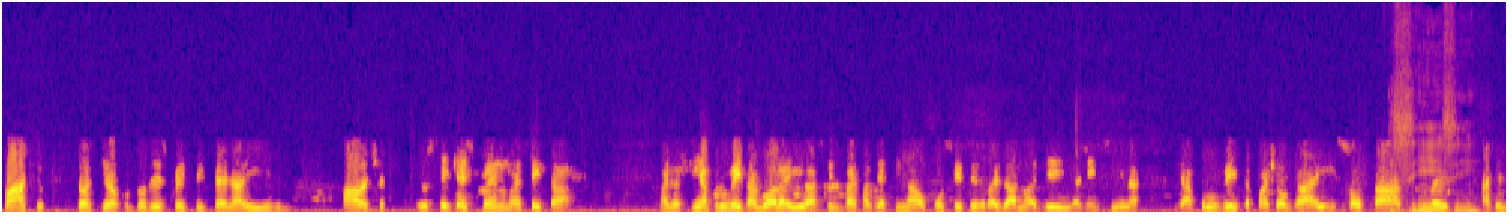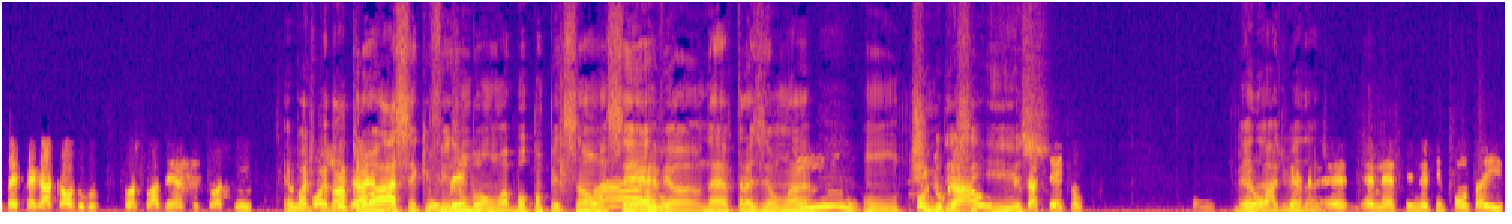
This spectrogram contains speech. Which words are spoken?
fácil. Então, assim, ó, com todo respeito, tem que pegar aí. Eu sei que a Espanha não vai aceitar. Mas assim, aproveita agora aí, acho que ele vai fazer a final, com certeza vai dar nós de Argentina. Já aproveita para jogar e soltar. Sim, vai, sim. A gente vai pegar caldo grosso lá dentro. Então, assim. É, pode pegar uma Croácia que um fez um bom, uma boa competição, claro. uma Sérvia, né? Trazer uma, sim. um time Portugal, desse. Isso. Eles aceitam. Verdade, Eu acho verdade. Que é, é, é nesse, nesse ponto aí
